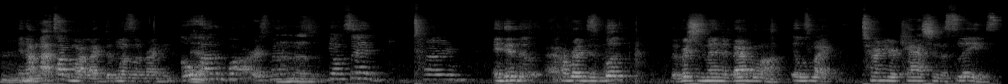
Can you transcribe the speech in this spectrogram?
And I'm mm-hmm. not talking about like the ones around here. Go Yeah. buy the bars, man. You know what I'm saying? Turn. And then the, I read this book, The Richest Man in Babylon. It was like turn your cash into slaves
